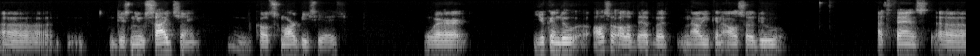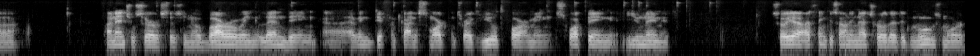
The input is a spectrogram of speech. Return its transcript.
uh, this new side chain called Smart BCH, where you can do also all of that, but now you can also do advanced uh, financial services. You know, borrowing, lending, uh, having different kind of smart contracts, yield farming, swapping, you name it. So yeah, I think it's only natural that it moves more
